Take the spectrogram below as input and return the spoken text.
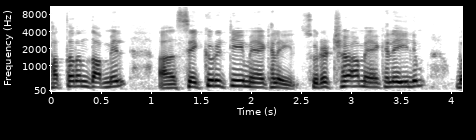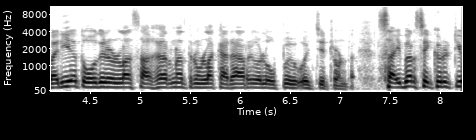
ഖത്തറും തമ്മിൽ സെക്യൂരിറ്റി മേഖലയിൽ സുരക്ഷാ മേഖലയിലും വലിയ തോതിലുള്ള സഹകരണത്തിനുള്ള കരാറുകൾ ഒപ്പ് വെച്ചിട്ടുണ്ട്. സൈബർ സെക്യൂരിറ്റി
